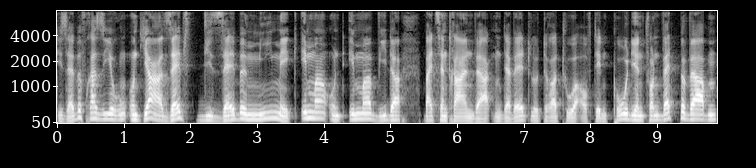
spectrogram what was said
dieselbe Phrasierung und ja, selbst dieselbe Mimik immer und immer wieder bei zentralen Werken der Weltliteratur auf den Podien von Wettbewerben,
